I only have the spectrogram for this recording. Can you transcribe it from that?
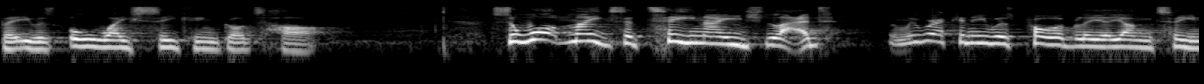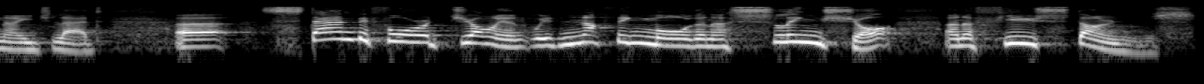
but he was always seeking God's heart. So what makes a teenage lad, and we reckon he was probably a young teenage lad, uh, stand before a giant with nothing more than a slingshot and a few stones?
